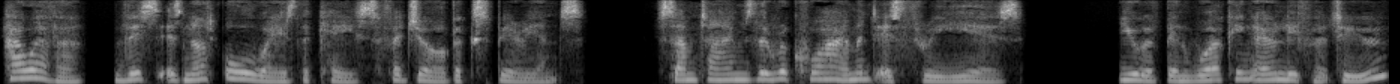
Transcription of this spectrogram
However, this is not always the case for job experience. Sometimes the requirement is three years. You have been working only for two?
